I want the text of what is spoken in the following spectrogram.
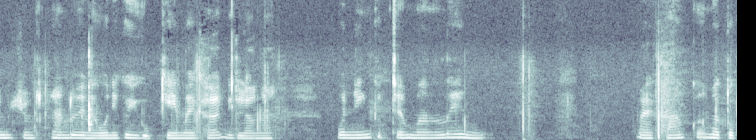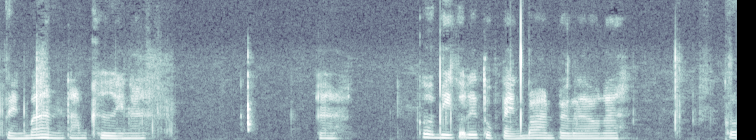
ท่านผู้ชมทุกท่านด้วยนะวันนี้ก็อยู่กับเกม Minecraft อีกแล้วนะ วันนี้ก็จะมาเล่น Minecraft ก็มาตกแต่งบ้านตามเคยนะอะก็บีก็ได้ตกแต่งบ้านไปแล้วนะ ก็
